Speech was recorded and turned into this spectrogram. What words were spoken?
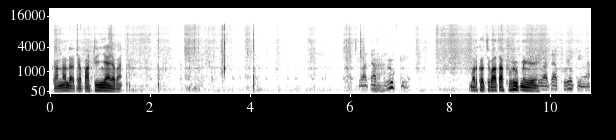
Karena tidak ada padinya ya pak. Cuaca buruk ya. mergo cuaca buruk nih. Cuaca buruk ya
